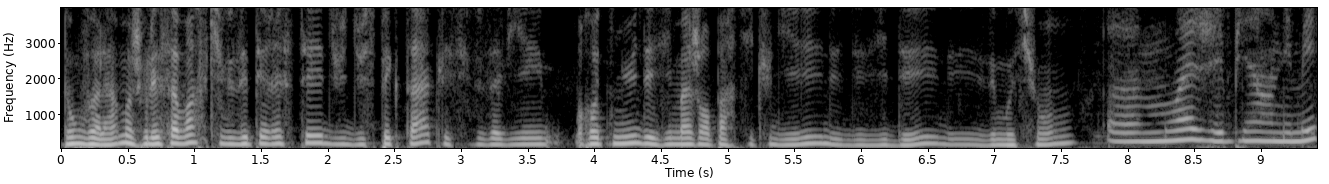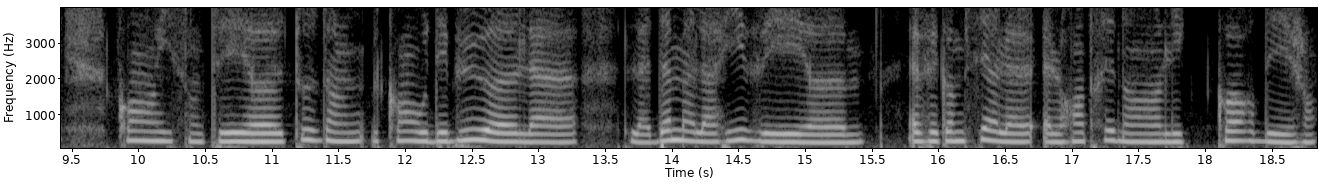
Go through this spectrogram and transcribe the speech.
Donc voilà, moi je voulais savoir ce qui vous était resté du, spectacle et si vous aviez retenu des images en particulier, des idées, des émotions. Euh, moi, j'ai bien aimé quand ils sont euh, tous dans le- quand au début euh, la, la dame elle arrive et elle fait comme si elle, elle rentrait dans les corps des gens.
